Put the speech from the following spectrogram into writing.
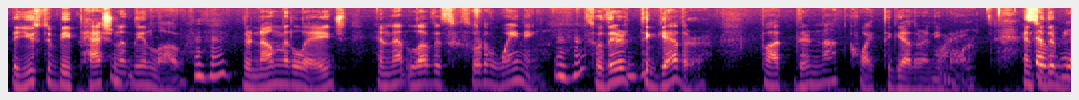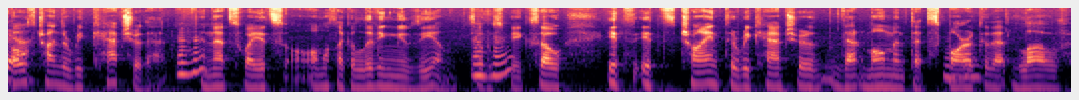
They used to be passionately in love. Mm-hmm. They're now middle aged, and that love is sort of waning. Mm-hmm. So they're mm-hmm. together, but they're not quite together anymore. Right. And so, so they're yeah. both trying to recapture that. Mm-hmm. And that's why it's almost like a living museum, so to speak. So it's it's trying to recapture that moment, that spark, mm-hmm. that love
